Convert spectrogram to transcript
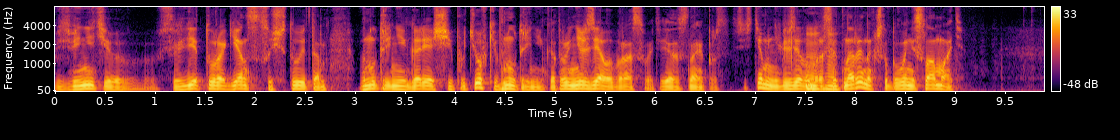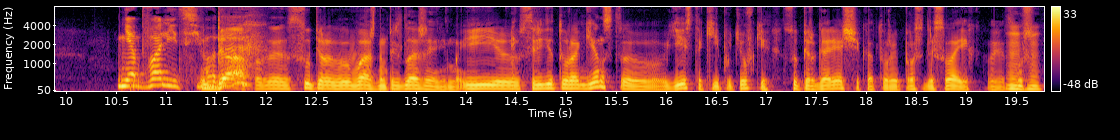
извините, в среде турагентств существуют там внутренние горящие путевки, внутренние, которые нельзя выбрасывать. Я знаю просто систему, нельзя выбрасывать uh-huh. на рынок, чтобы его не сломать. Не обвалить его, да? Да, супер важным предложением. И среди турагентств есть такие путевки супер горящие, которые просто для своих. Говорят, слушай, угу.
